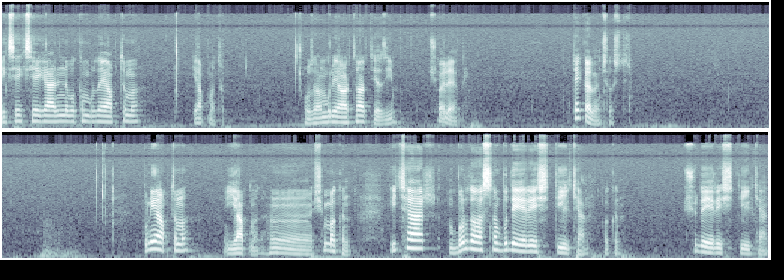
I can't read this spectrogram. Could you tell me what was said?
Eksi eksiye geldiğinde bakın burada yaptı mı? Yapmadım. O zaman buraya artı artı yazayım. Şöyle yapayım. Tekrardan çalıştırayım. Bunu yaptı mı? Yapmadı. Hı, şimdi bakın. İçer burada aslında bu değeri eşit değilken bakın. Şu değeri eşit değilken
